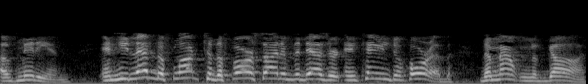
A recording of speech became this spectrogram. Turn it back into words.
of Midian. And he led the flock to the far side of the desert and came to Horeb, the mountain of God.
